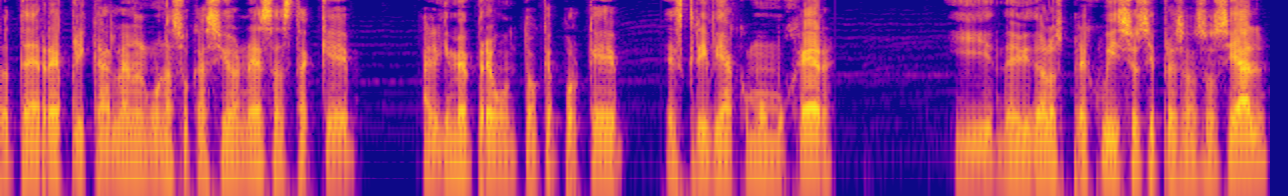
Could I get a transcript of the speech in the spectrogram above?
traté de replicarla en algunas ocasiones hasta que alguien me preguntó que por qué escribía como mujer, y debido a los prejuicios y presión social,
